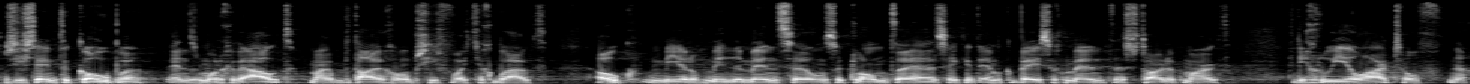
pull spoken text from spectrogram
een systeem te kopen en dat is morgen weer oud, maar betaal je gewoon precies voor wat je gebruikt. Ook meer of minder mensen, onze klanten, hè, zeker in het MKB-segment en start-up markt, die groeien heel hard of nou,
